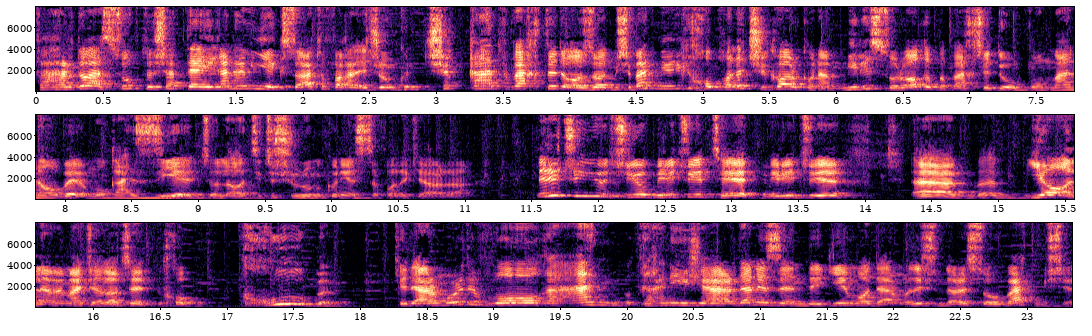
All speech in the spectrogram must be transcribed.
فردا از صبح تا شب دقیقا همین یک ساعت رو فقط اجرا می‌کنی. چقدر وقتت آزاد میشه. بعد می‌بینی که خب حالا چیکار کنم؟ میری سراغ به بخش دوم منابع مغذی اطلاعاتی تو شروع می‌کنی استفاده کردن. میری توی یوتیوب میری توی تد میری توی یه عالم مجلات. خب خوب که در مورد واقعا غنی کردن زندگی ما در موردشون داره صحبت میشه.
